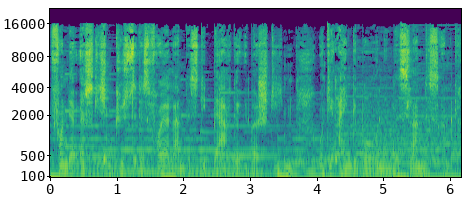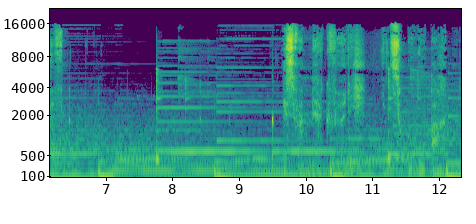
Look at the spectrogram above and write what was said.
von der östlichen Küste des Feuerlandes die Berge überstiegen und die Eingeborenen des Landes angriffen. Es war merkwürdig, ihn zu beobachten,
